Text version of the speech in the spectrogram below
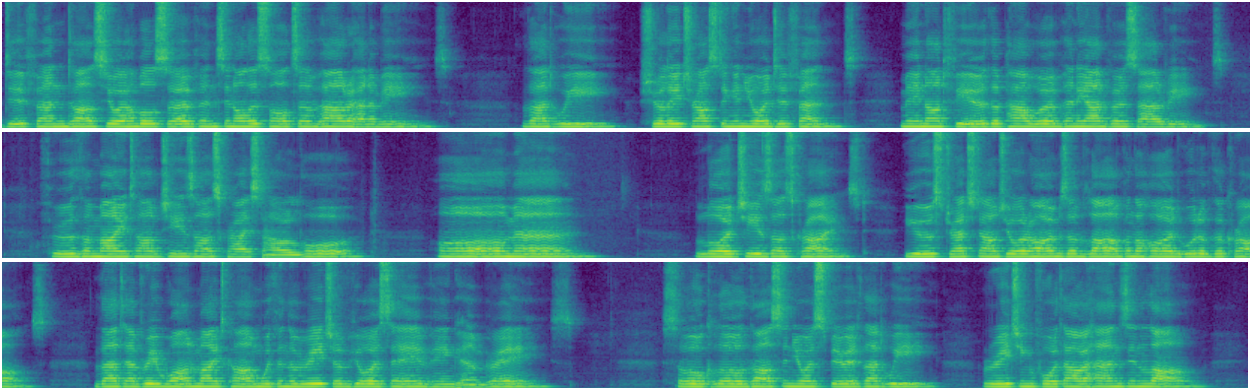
Defend us, your humble servants, in all assaults of our enemies, that we, surely trusting in your defense, may not fear the power of any adversaries. Through the might of Jesus Christ our Lord. Amen. Lord Jesus Christ, you stretched out your arms of love on the hard wood of the cross, that every one might come within the reach of your saving embrace. So clothe us in your Spirit that we, reaching forth our hands in love,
